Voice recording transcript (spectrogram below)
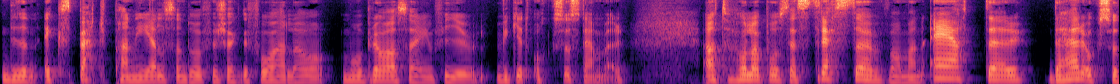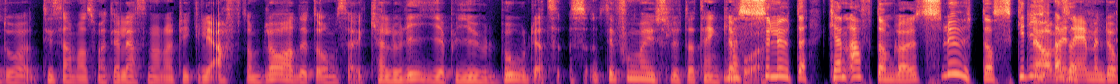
liten expertpanel som då försökte få alla att må bra så här inför jul, vilket också stämmer. Att hålla på och så här, stressa över vad man äter, det här är också då tillsammans med att jag läste någon artikel i Aftonbladet om så här, kalorier på julbordet. Det får man ju sluta tänka men på. sluta, kan Aftonbladet sluta skriva? Ja, men nej,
